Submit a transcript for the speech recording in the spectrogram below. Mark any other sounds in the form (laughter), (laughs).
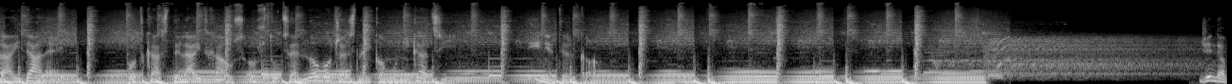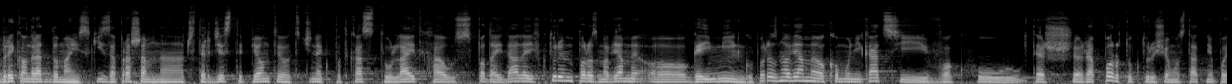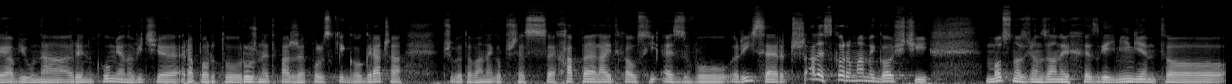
Podaj dalej. Podcasty Lighthouse o sztuce nowoczesnej komunikacji. I nie tylko. Dzień dobry, Konrad Domański. Zapraszam na 45. odcinek podcastu Lighthouse Podaj Dalej, w którym porozmawiamy o gamingu. Porozmawiamy o komunikacji wokół też raportu, który się ostatnio pojawił na rynku, mianowicie raportu Różne twarze polskiego gracza, przygotowanego przez HP Lighthouse i SW Research. Ale skoro mamy gości, mocno związanych z gamingiem, to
